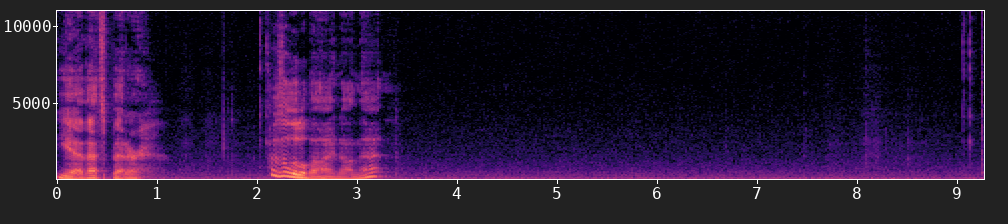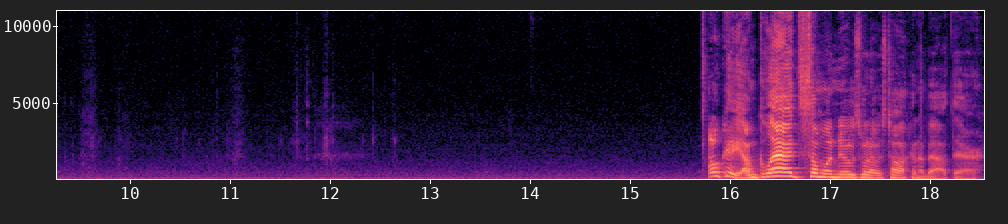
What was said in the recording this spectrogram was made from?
Yeah, that's better. I was a little behind on that. Okay, I'm glad someone knows what I was talking about there.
